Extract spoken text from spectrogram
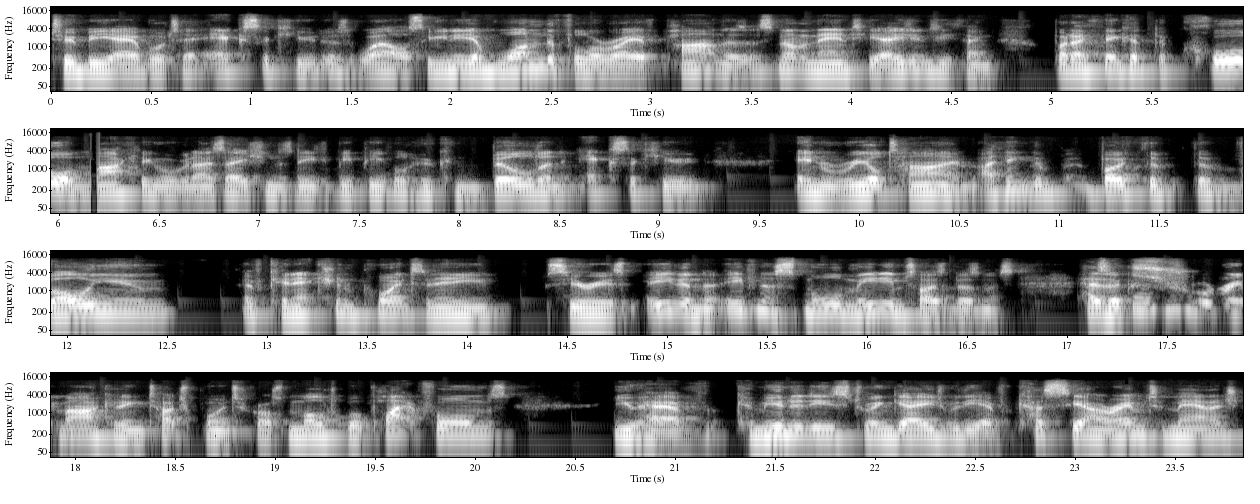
to be able to execute as well. So you need a wonderful array of partners. It's not an anti-agency thing, but I think at the core, marketing organizations need to be people who can build and execute in real time. I think the, both the, the volume of connection points in any serious, even even a small, medium-sized business has mm-hmm. extraordinary marketing touch points across multiple platforms. You have communities to engage with. You have CRM to manage.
